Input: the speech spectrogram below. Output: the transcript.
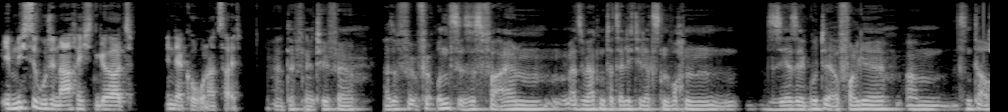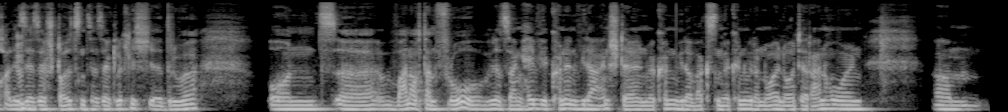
eben nicht so gute Nachrichten gehört in der Corona-Zeit. Ja, definitiv, ja. Also für, für uns ist es vor allem, also wir hatten tatsächlich die letzten Wochen sehr, sehr gute Erfolge, ähm, sind da auch alle mhm. sehr, sehr stolz und sehr, sehr glücklich äh, drüber und äh, waren auch dann froh, wieder zu sagen, hey, wir können wieder einstellen, wir können wieder wachsen, wir können wieder neue Leute reinholen. Ähm,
